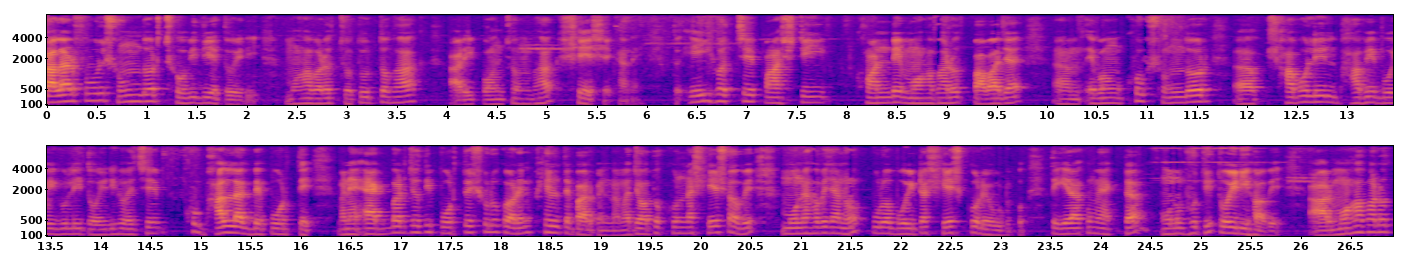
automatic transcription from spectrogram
কালারফুল সুন্দর ছবি দিয়ে তৈরি। মহাভারত চতুর্থ ভাগ আর এই পঞ্চম ভাগ শেষ এখানে। তো এই হচ্ছে পাঁচটি খণ্ডে মহাভারত পাওয়া যায় এবং খুব সুন্দর সাবলীলভাবে বইগুলি তৈরি হয়েছে। খুব ভালো লাগবে পড়তে। মানে একবার যদি পড়তে শুরু করেন, ফেলতে পারবেন না। মানে যতক্ষণ না শেষ হবে, মনে হবে যেন পুরো বইটা শেষ করে উঠবো। তো এরকম একটা অনুভূতি তৈরি হবে। আর মহাভারত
